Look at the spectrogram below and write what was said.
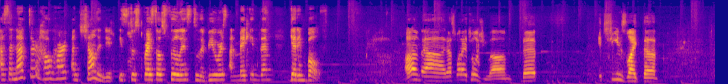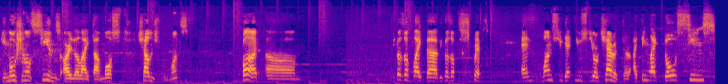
As an actor, how hard and challenging is to express those feelings to the viewers and making them get involved. Um, uh, that's what I told you. Um, the it seems like the emotional scenes are the like the most challenging ones, but um, because of like the because of the script, and once you get used to your character, I think like those scenes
